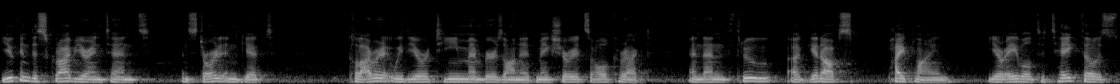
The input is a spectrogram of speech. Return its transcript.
You can describe your intent and store it in Git, collaborate with your team members on it, make sure it's all correct, and then through a GitOps pipeline, you're able to take those,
